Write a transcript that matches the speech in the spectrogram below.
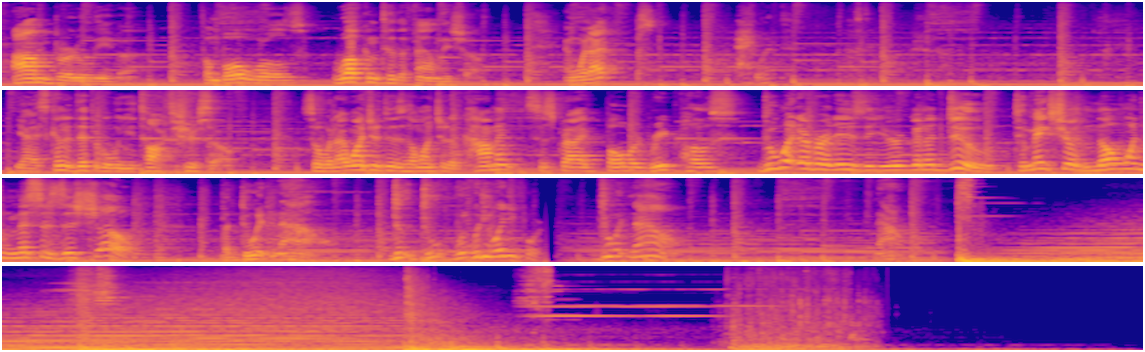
I'm Bert Oliva from Bold Worlds. Welcome to the Family Show. And what I. Hey, what? Yeah, it's kind of difficult when you talk to yourself. So what I want you to do is I want you to comment, subscribe, forward, repost, do whatever it is that you're gonna do to make sure no one misses this show. But do it now. Do do what are you waiting for? Do it now.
